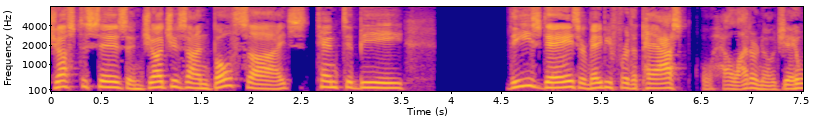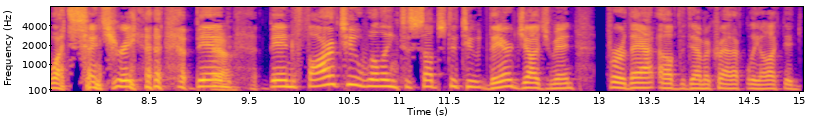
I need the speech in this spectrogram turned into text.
justices and judges on both sides tend to be these days, or maybe for the past, oh hell, I don't know, Jay, what century, been yeah. been far too willing to substitute their judgment for that of the democratically elected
